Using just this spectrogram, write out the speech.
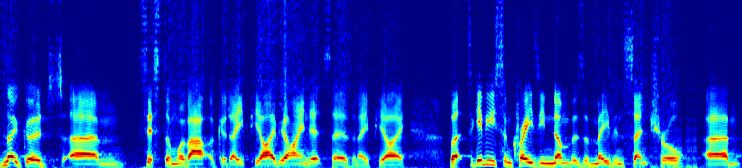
no good um, system without a good API behind it, so there's an API. But to give you some crazy numbers of Maven Central, um,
